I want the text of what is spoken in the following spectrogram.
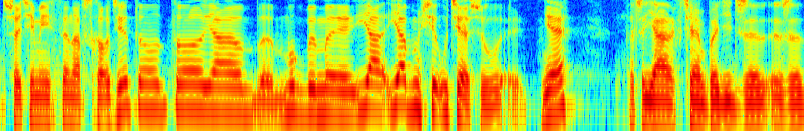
Trzecie miejsce na wschodzie, to, to ja mógłbym, ja, ja bym się ucieszył, nie? Znaczy ja chciałem powiedzieć, że, że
